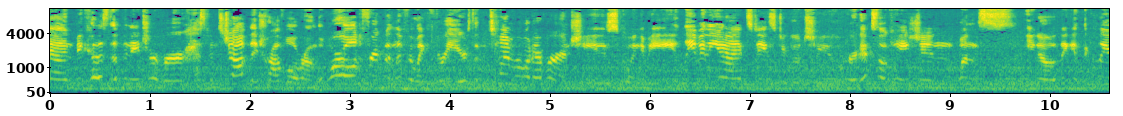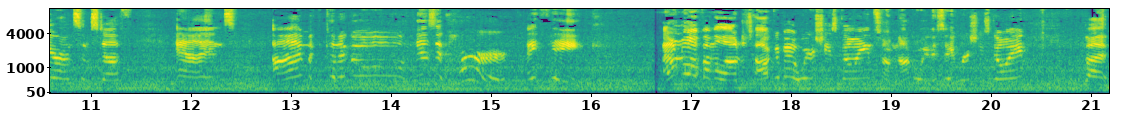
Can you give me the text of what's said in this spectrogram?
And because of the nature of her husband's job, they travel around the world frequently for like three years at a time or whatever. And she's going to be leaving the United States to go to her next location once, you know, they get the clear on some stuff. And I'm gonna go visit her, I think. I don't know if I'm allowed to talk about where she's going, so I'm not going to say where she's going. But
